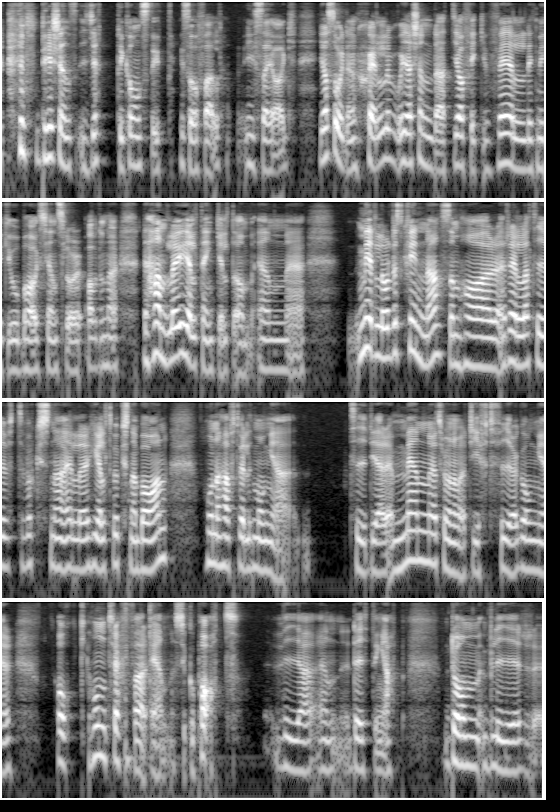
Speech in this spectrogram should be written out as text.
Det känns jättekonstigt i så fall, gissar jag. Jag såg den själv och jag kände att jag fick väldigt mycket obehagskänslor av den här. Det handlar ju helt enkelt om en eh, medelålders kvinna som har relativt vuxna eller helt vuxna barn. Hon har haft väldigt många tidigare män och jag tror hon har varit gift fyra gånger. Och hon träffar en psykopat via en datingapp. De blir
